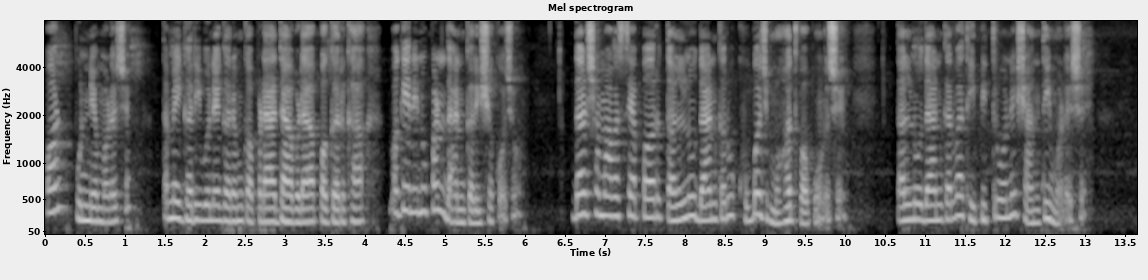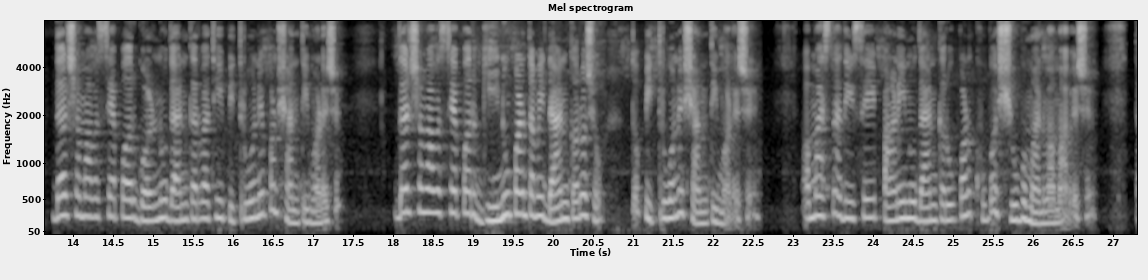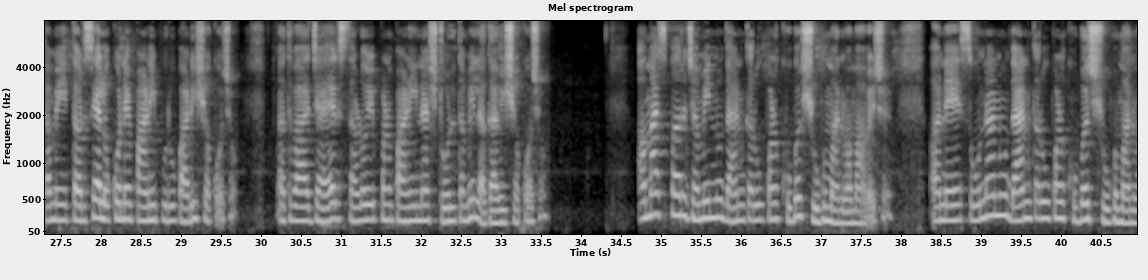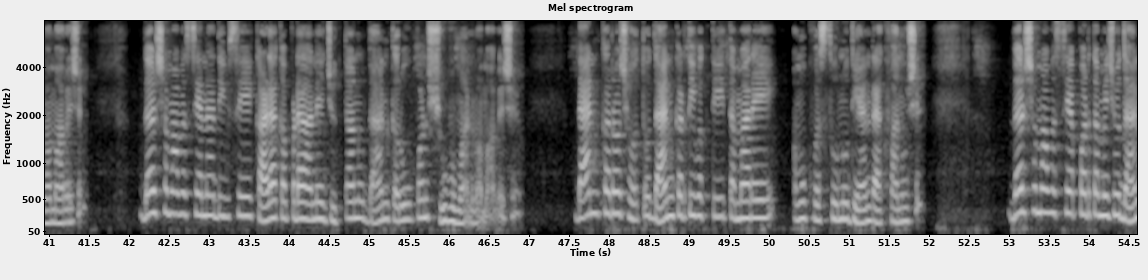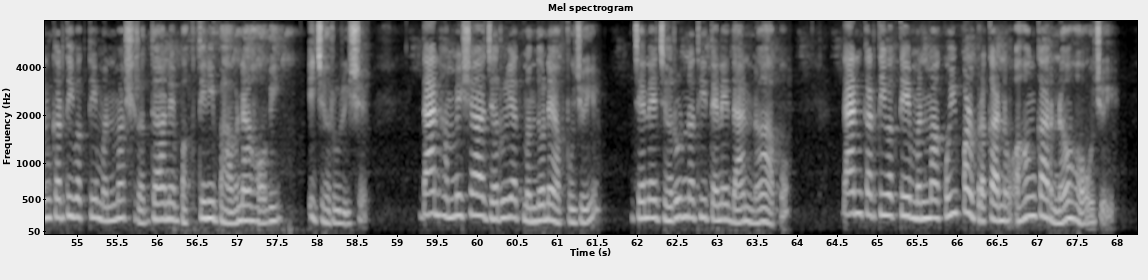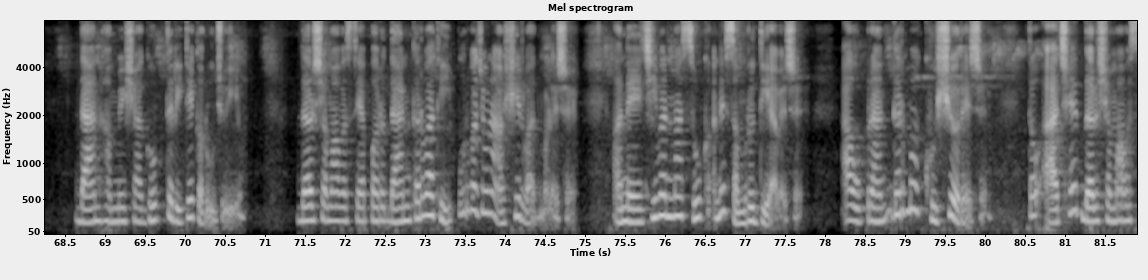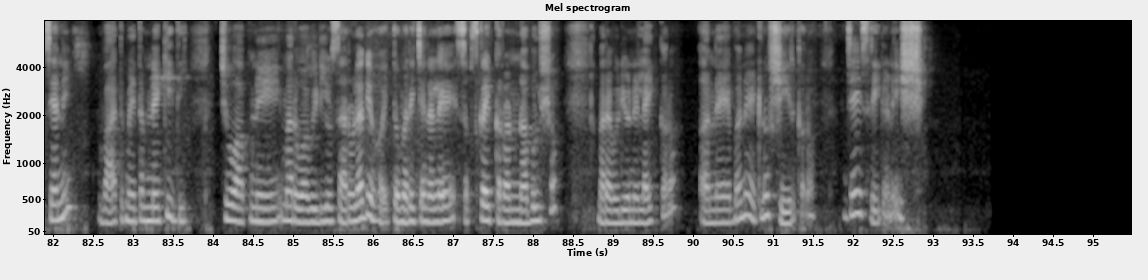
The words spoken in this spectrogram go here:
પણ પુણ્ય મળે છે. તમે ગરીબોને ગરમ કપડાં, ધાબળા, પગરખા વગેરેનું પણ દાન કરી શકો છો. દર અમાવસ્યા પર તલનું દાન કરવું ખૂબ જ મહત્ત્વપૂર્ણ છે. તલનું દાન કરવાથી પિતૃઓને શાંતિ મળે છે. દર અમાવસ્યા પર ગોળનું દાન કરવાથી પિતૃઓને પણ શાંતિ મળે છે. દર અમાવસ્યા પર ઘીનું પણ તમે દાન કરો છો તો પિતૃઓને શાંતિ મળે છે. અમાસના દિવસે પાણીનું દાન કરવું પણ ખૂબ જ શુભ માનવામાં આવે છે. તમે તરસ્યા લોકોને પાણી પૂરું પાડી શકો છો અથવા જાહેર સ્થળોએ પણ પાણીના સ્ટોલ તમે લગાવી શકો છો. અમાસ પર જમીનનું દાન કરવું પણ ખૂબ જ શુભ માનવામાં આવે છે અને સોનાનું દાન કરવું પણ ખૂબ જ શુભ માનવામાં આવે છે. દર અમાવસ્યાના દિવસે કાળા કપડાં અને જૂતાનું દાન કરવું પણ શુભ માનવામાં આવે છે. દાન કરો છો તો દાન કરતી વખતે તમારે અમુક વસ્તુનું ધ્યાન રાખવાનું છે. દર અમાવસ્યા પર તમે જો દાન કરતી વખતે મનમાં શ્રદ્ધા અને ભક્તિની ભાવના હોવી એ જરૂરી છે. દાન હંમેશા જરૂરિયાતમંદોને આપવું જોઈએ. જેને જરૂર નથી તેને દાન ન આપો. દાન કરતી વખતે મનમાં કોઈ પણ પ્રકારનો અહંકાર ન હોવો જોઈએ. દાન હંમેશા ગુપ્ત રીતે કરવું જોઈએ. દર અમાવસ્યા પર દાન કરવાથી પૂર્વજોના આશીર્વાદ મળે છે અને જીવનમાં સુખ અને સમૃદ્ધિ આવે છે. આ ઉપરાંત ઘરમાં ખુશીઓ રહે છે. તો આ છે દર અમાવસ્યાની વાત મેં તમને કીધી. જો આપને મારો આ વીડિયો સારો લાગ્યો હોય તો મારી ચેનલને સબસ્ક્રાઈબ કરવાનું ના ભૂલશો. મારા વિડીયોને લાઈક કરો અને બને એટલો શેર કરો. જય શ્રી ગણેશ.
